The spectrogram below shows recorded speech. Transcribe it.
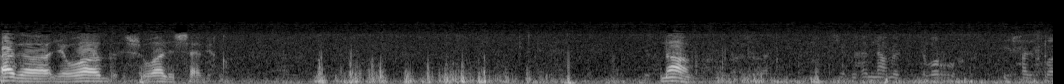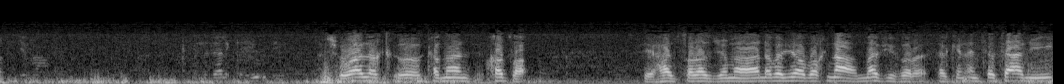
هذا جواب السؤال السابق. نعم. هل نعمل التبرك في حال صلاة الجماعة؟ أن ذلك يؤذي. سؤالك كمان خطأ. في حال صلاة الجماعة أنا بجاوبك نعم ما في فرق لكن أنت تعني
